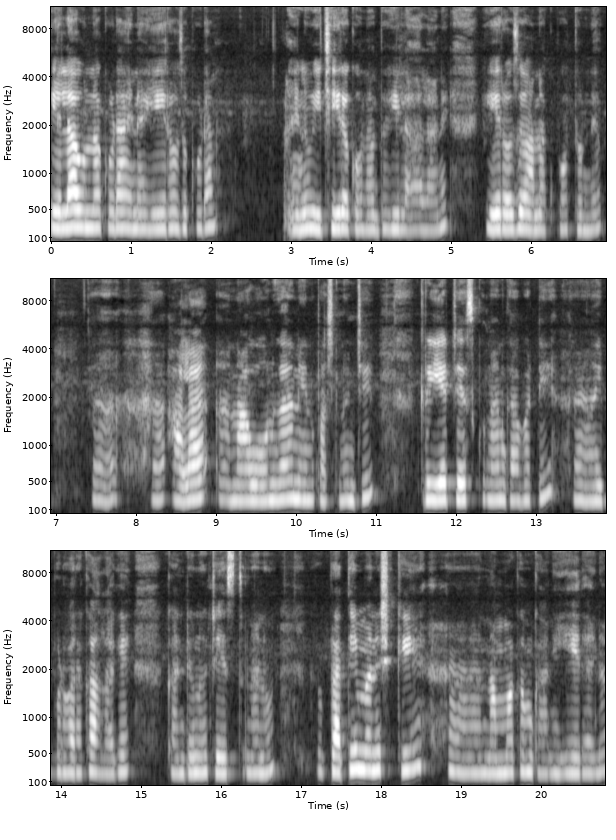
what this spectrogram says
ఎలా ఉన్నా కూడా ఆయన ఏ రోజు కూడా నేను ఈ చీర కొనొద్దు ఇలా అలా అని ఏ రోజు అనకపోతుండే. అలా నా ఓన్గా నేను ఫస్ట్ నుంచి క్రియేట్ చేసుకున్నాను కాబట్టి ఇప్పటి వరకు అలాగే కంటిన్యూ చేస్తున్నాను. ప్రతి మనిషికి నమ్మకం కానీ ఏదైనా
